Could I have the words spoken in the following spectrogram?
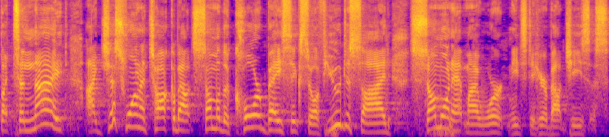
But tonight, I just want to talk about some of the core basics. So if you decide someone at my work needs to hear about Jesus,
